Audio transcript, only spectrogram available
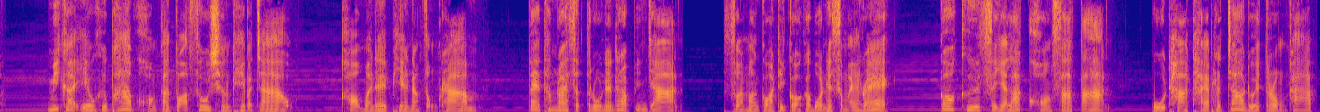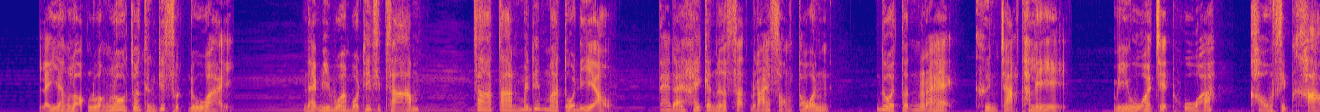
ฏมิคาเอลคือภาพของการต่อสู้เชิงเทพเจ้า เขาไม่ได้เพียงนำสงคราม แต่ทำลายศัตรูในระดับวิญญาณ ส่วนมังกรที่ก่อกระบฏในสมัยแรก ก็คือสัญลักษณ์ของซาตานผู้ท้าทายพระเจ้าโดยตรงครับ และยังหลอกลวงโลกจนถึงที่สุดด้วย ในวิวรณ์บทที่ 13 ซาตานไม่ได้มาตัวเดียว แต่ได้ให้กำเนิดสัตว์ร้ายสองตนโดยตนแรกขึ้นจากทะเล มีหัวเจ็ดหัว เขาสิบเขา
